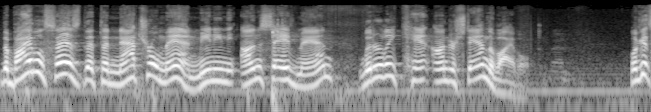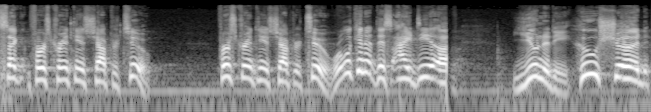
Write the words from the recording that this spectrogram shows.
the Bible says that the natural man, meaning the unsaved man, literally can't understand the Bible. Look at 1 Corinthians chapter 2. 1 Corinthians chapter 2. We're looking at this idea of unity. Who should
